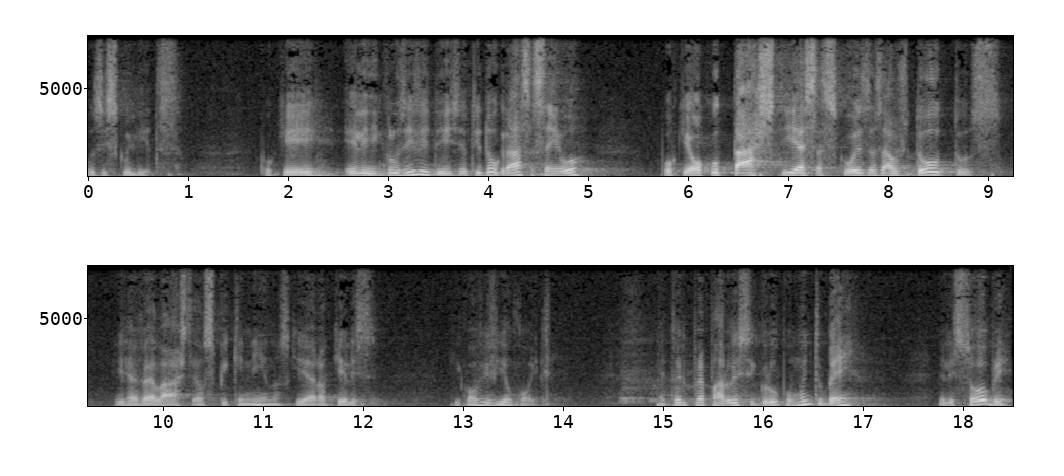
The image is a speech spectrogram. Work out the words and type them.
os escolhidos. Porque ele inclusive diz: Eu te dou graça, Senhor, porque ocultaste essas coisas aos doutos e revelaste aos pequeninos, que eram aqueles que conviviam com ele. Então ele preparou esse grupo muito bem. Ele soube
